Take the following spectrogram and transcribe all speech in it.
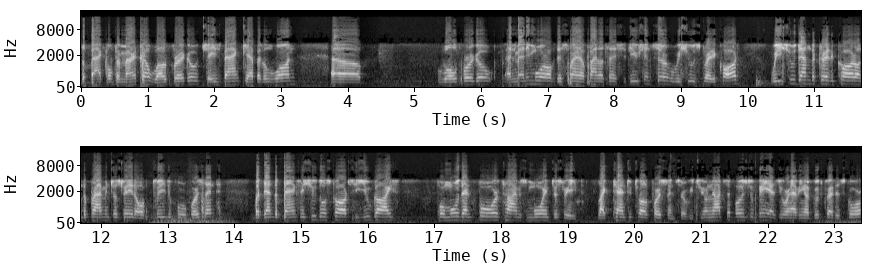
the Bank of America, Wells Fargo, Chase Bank, Capital One, uh, Wells Fargo, and many more of this fin- financial institutions, sir, who issues credit card. We issue them the credit card on the prime interest rate of 3 to 4 percent, but then the banks issue those cards to you guys for more than four times more interest rate, like 10 to 12 percent, sir, which you're not supposed to pay as you are having a good credit score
